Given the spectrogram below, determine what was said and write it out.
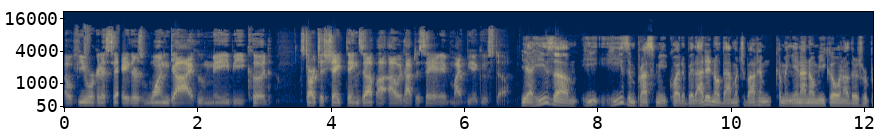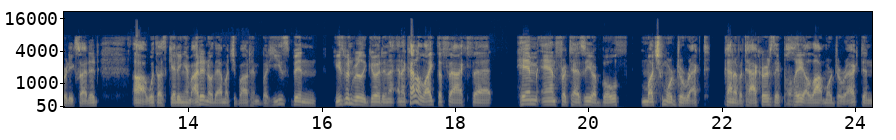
know, if you were going to say there's one guy who maybe could start to shake things up, I, I, would have to say it might be Augusto. Yeah, he's um he he's impressed me quite a bit. I didn't know that much about him coming in. I know Miko and others were pretty excited uh, with us getting him. I didn't know that much about him, but he's been he's been really good, and I, and I kind of like the fact that him and Frattesi are both much more direct kind of attackers. They play a lot more direct, and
